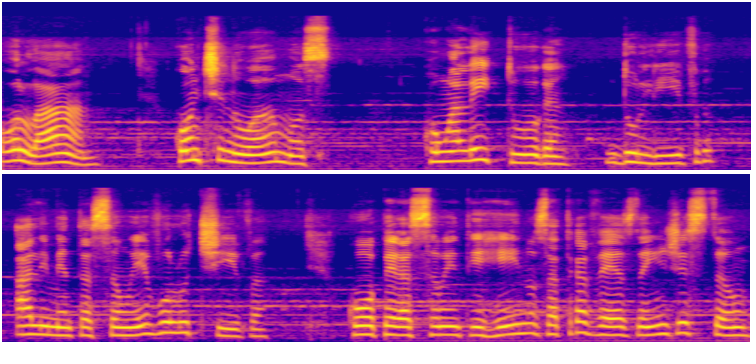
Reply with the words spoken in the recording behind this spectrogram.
Olá! Continuamos com a leitura do livro Alimentação Evolutiva Cooperação entre Reinos através da ingestão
